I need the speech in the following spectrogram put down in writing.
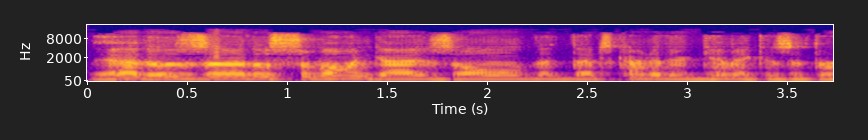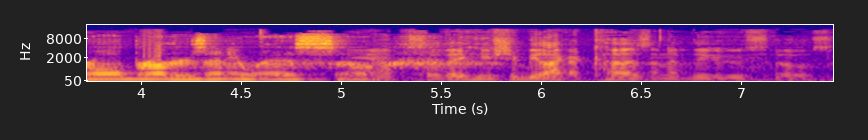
Yeah, those uh, those Samoan guys, all that, that's kind of their gimmick is that they're all brothers, anyways. So Yeah, so they, he should be like a cousin of the Usos.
